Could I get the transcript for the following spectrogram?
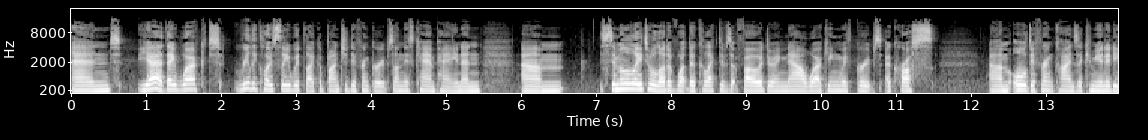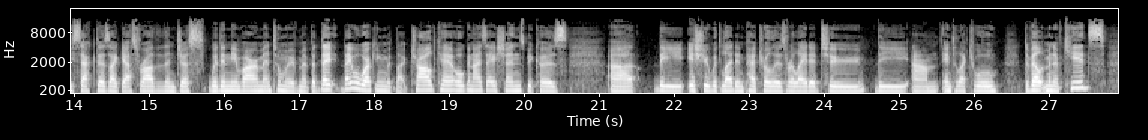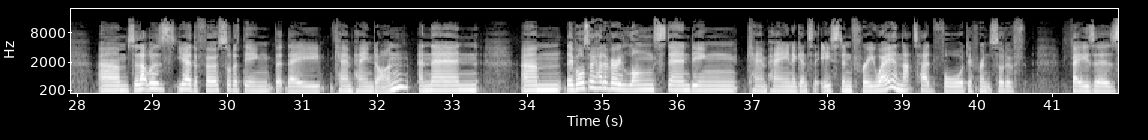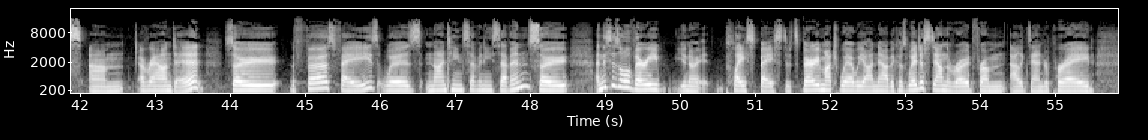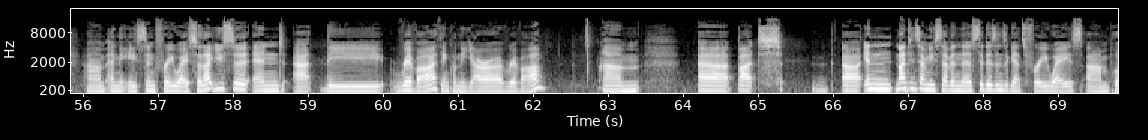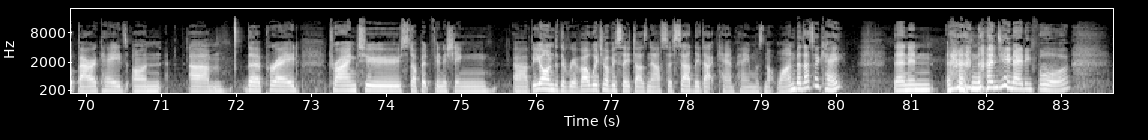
and yeah, they worked really closely with like a bunch of different groups on this campaign. And um, similarly to a lot of what the collectives at FoE are doing now, working with groups across um, all different kinds of community sectors, I guess, rather than just within the environmental movement. But they, they were working with like childcare organisations because uh, the issue with lead in petrol is related to the um, intellectual development of kids. Um, so that was, yeah, the first sort of thing that they campaigned on. And then um, they've also had a very long standing campaign against the Eastern Freeway, and that's had four different sort of phases um, around it. So the first phase was 1977. So, and this is all very, you know, place based. It's very much where we are now because we're just down the road from Alexandra Parade. Um, and the Eastern Freeway. So that used to end at the river, I think on the Yarra River. Um, uh, but uh, in 1977, the Citizens Against Freeways um, put barricades on um, the parade, trying to stop it finishing uh, beyond the river, which obviously it does now. So sadly, that campaign was not won, but that's okay. Then in 1984,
